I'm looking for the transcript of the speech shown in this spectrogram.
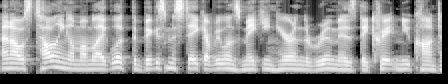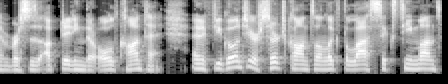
and I was telling them, I'm like, look, the biggest mistake everyone's making here in the room is they create new content versus updating their old content. And if you go into your search console and look at the last 16 months,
